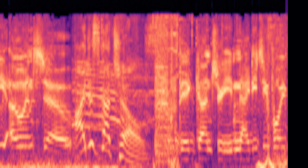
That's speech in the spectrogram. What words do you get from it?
It's the Robbie Owens Show. I just got chills. Big Country 92.5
